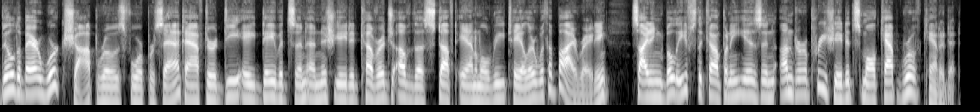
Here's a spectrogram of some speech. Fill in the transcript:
Build a Bear Workshop rose 4% after D.A. Davidson initiated coverage of the stuffed animal retailer with a buy rating citing beliefs the company is an underappreciated small cap growth candidate.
